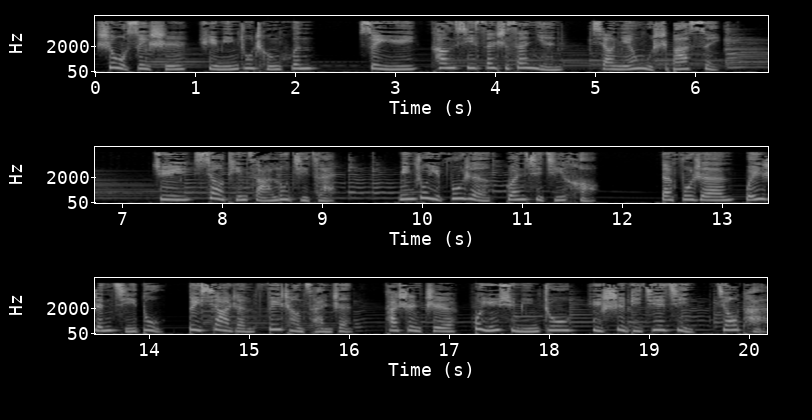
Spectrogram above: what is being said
十五岁时与明珠成婚。遂于康熙三十三年，享年五十八岁。据《孝廷杂录》记载，明珠与夫人关系极好，但夫人为人嫉妒，对下人非常残忍。他甚至不允许明珠与侍婢接近交谈。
